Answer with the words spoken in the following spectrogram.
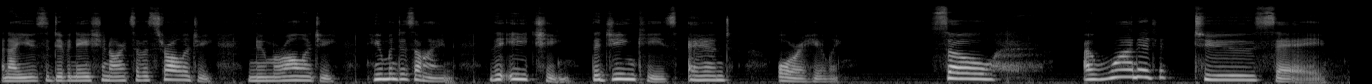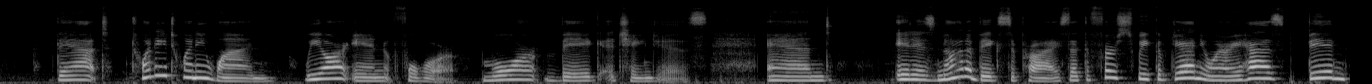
And I use the divination arts of astrology, numerology, human design, the I Ching, the gene keys, and aura healing. So, I wanted to say that 2021 we are in for more big changes. And it is not a big surprise that the first week of January has been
